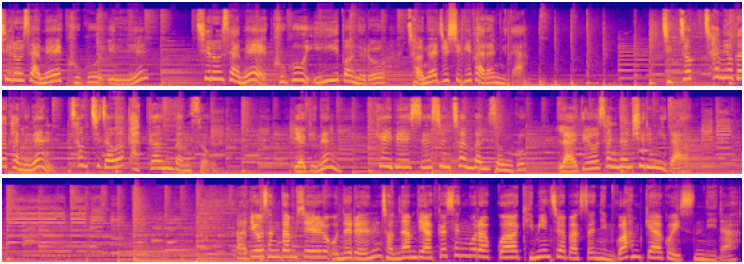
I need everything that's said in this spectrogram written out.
753-9911, 753-9922번으로 전화 주시기 바랍니다. 직접 참여가 가능한 청취자와 가까운 방송. 여기는 KBS 순천방송국 라디오 상담실입니다. 라디오 상담실 오늘은 전남대학교 생물학과 김인철 박사님과 함께하고 있습니다.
